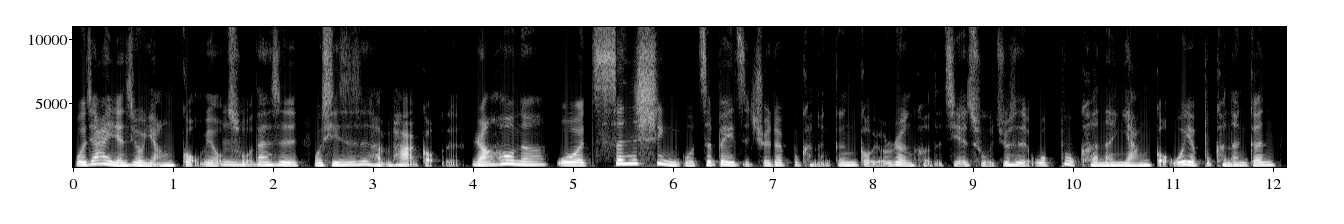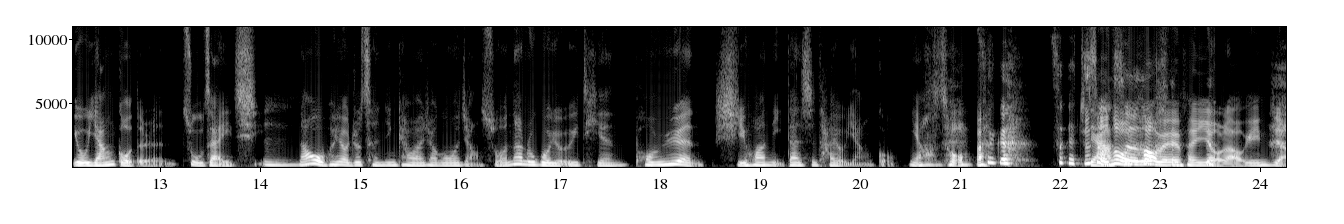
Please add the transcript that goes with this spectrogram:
我家以前是有养狗，没有错，嗯但是我其实是很怕狗的。然后呢，我深信我这辈子绝对不可能跟狗有任何的接触，就是我不可能养狗，我也不可能跟有养狗的人住在一起。嗯，然后我朋友就曾经开玩笑跟我讲说，那如果有一天彭于晏喜欢你，但是他有养狗，你要 怎么办？这个这个就是有假设都那种靠北的朋友啦，我跟你讲。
